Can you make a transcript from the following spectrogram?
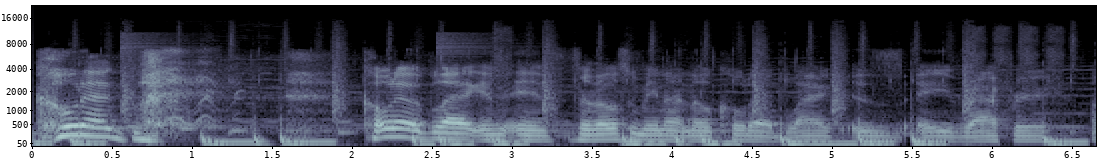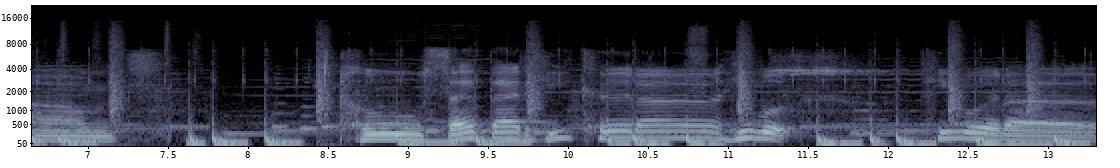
Kodak Black. Kodak Black, and, and, for those who may not know, Kodak Black is a rapper um, who said that he could, uh, he would, he would, uh,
